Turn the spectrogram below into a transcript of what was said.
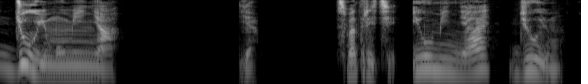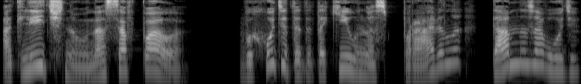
дюйм у меня. Я. Смотрите, и у меня дюйм. Отлично, у нас совпало. Выходит, это такие у нас правила там, на заводе.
